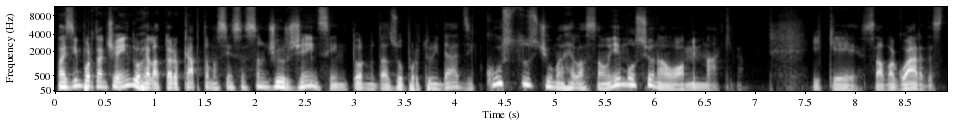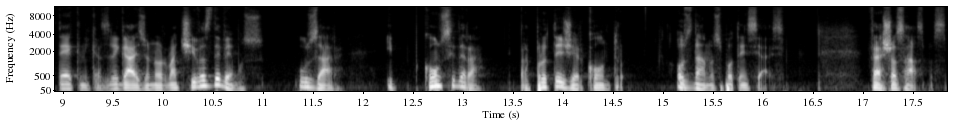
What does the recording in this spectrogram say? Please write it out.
Mais importante ainda, o relatório capta uma sensação de urgência em torno das oportunidades e custos de uma relação emocional homem-máquina e que salvaguardas técnicas, legais ou normativas devemos usar e considerar para proteger contra os danos potenciais. Fecha as aspas.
